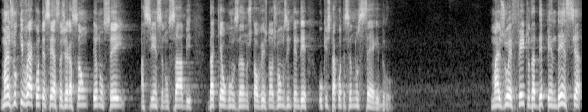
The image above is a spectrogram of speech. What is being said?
Mas o que vai acontecer a essa geração, eu não sei, a ciência não sabe. Daqui a alguns anos, talvez nós vamos entender o que está acontecendo no cérebro. Mas o efeito da dependência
